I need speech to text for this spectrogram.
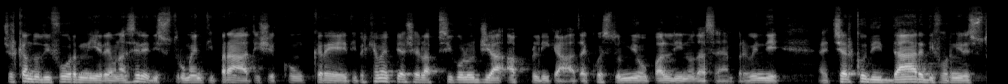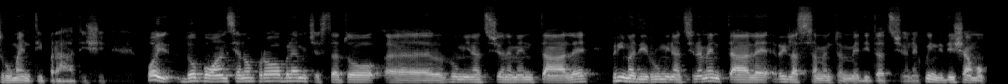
cercando di fornire una serie di strumenti pratici e concreti, perché a me piace la psicologia applicata e questo è il mio pallino da sempre, quindi eh, cerco di dare, di fornire strumenti pratici. Poi dopo Anziano Problem c'è stato eh, ruminazione mentale, prima di ruminazione mentale rilassamento e meditazione. Quindi diciamo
